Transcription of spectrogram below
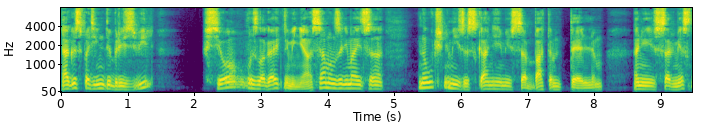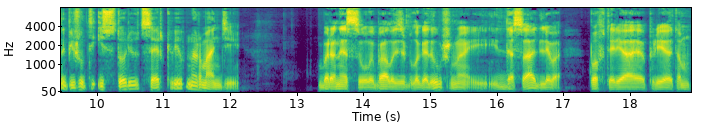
А господин де Брезвиль все возлагает на меня. Сам он занимается научными изысканиями с аббатом Пеллем. Они совместно пишут историю церкви в Нормандии». Баронесса улыбалась благодушно и досадливо повторяя при этом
